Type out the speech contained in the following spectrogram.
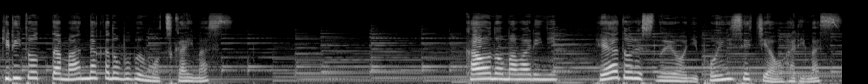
切り取った真ん中の部分も使います。顔の周りにヘアドレスのようにポインセチアを貼ります。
